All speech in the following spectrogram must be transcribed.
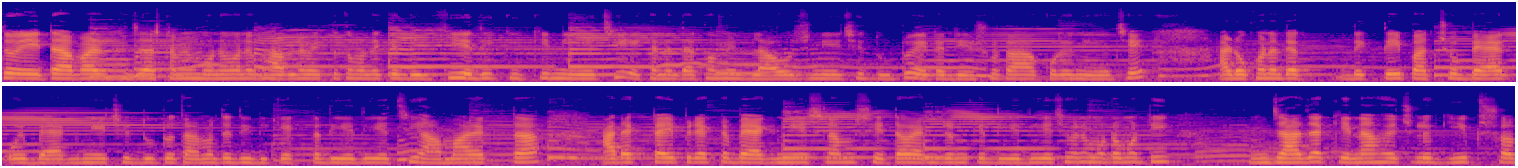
তো এটা আবার জাস্ট আমি মনে মনে ভাবলাম, একটু তোমাদেরকে দেখিয়ে দিই কী কী নিয়েছি। এখানে দেখো আমি ব্লাউজ নিয়েছি দুটো, এটা দেড়শো টাকা করে নিয়েছে। আর ওখানে দেখ, দেখতেই পাচ্ছ ব্যাগ ওই ব্যাগ নিয়েছি দুটো, তার মধ্যে দিদিকে একটা দিয়ে দিয়েছি। আমার একটা আর এক টাইপের একটা ব্যাগ নিয়েছিলাম, সেটাও একজনকে দিয়ে দিয়েছি। মানে মোটামুটি যা যা কেনা হয়েছিল গিফট সব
